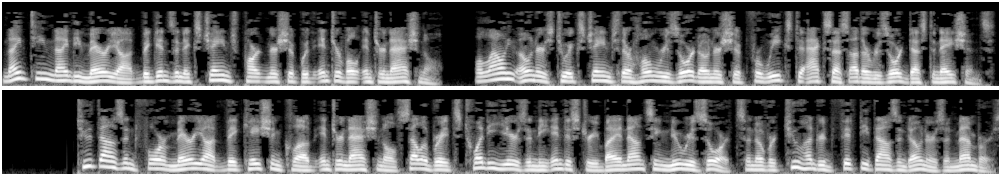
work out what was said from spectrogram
1990 Marriott begins an exchange partnership with Interval International allowing owners to exchange their home resort ownership for weeks to access other resort destinations. 2004 Marriott Vacation Club International celebrates 20 years in the industry by announcing new resorts and over 250,000 owners and members.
